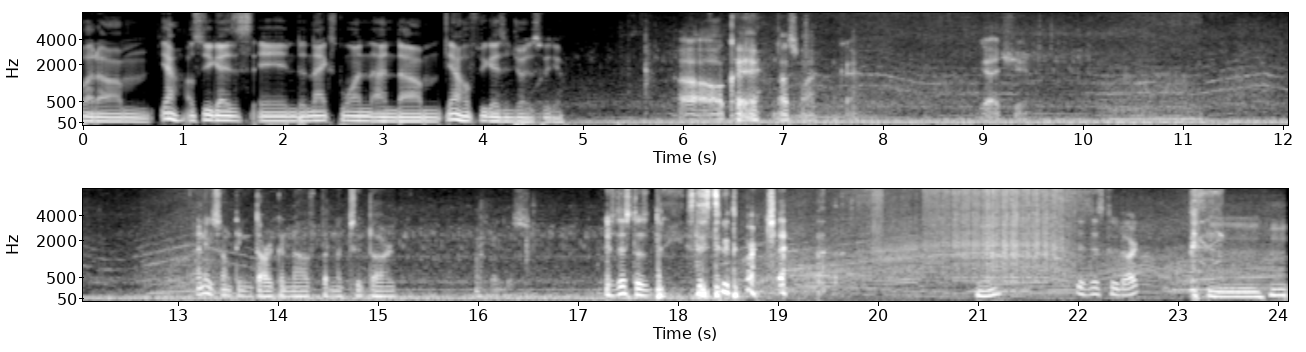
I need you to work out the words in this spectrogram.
But um, yeah, I'll see you guys in the next one, and um, yeah, hopefully you guys enjoy this video. Oh, okay. That's fine. Okay. Got you. I need something dark enough, but not too dark. Okay. Is this too, is this too dark, Jeff? Hmm? Is this too dark? hmm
